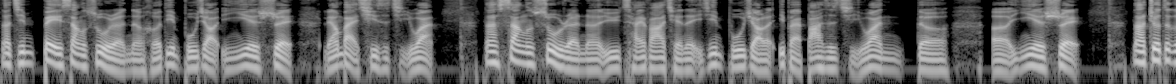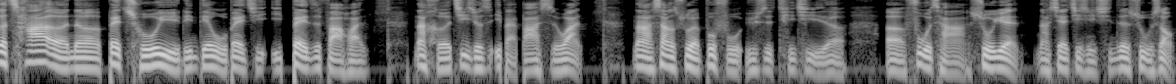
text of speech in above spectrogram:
那经被上诉人呢核定补缴营业税两百七十几万。那上诉人呢，于财罚前呢，已经补缴了一百八十几万的呃营业税，那就这个差额呢，被除以零点五倍及一倍之罚还，那合计就是一百八十万。那上诉人不服，于是提起了呃复查诉愿，那现在进行行政诉讼。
